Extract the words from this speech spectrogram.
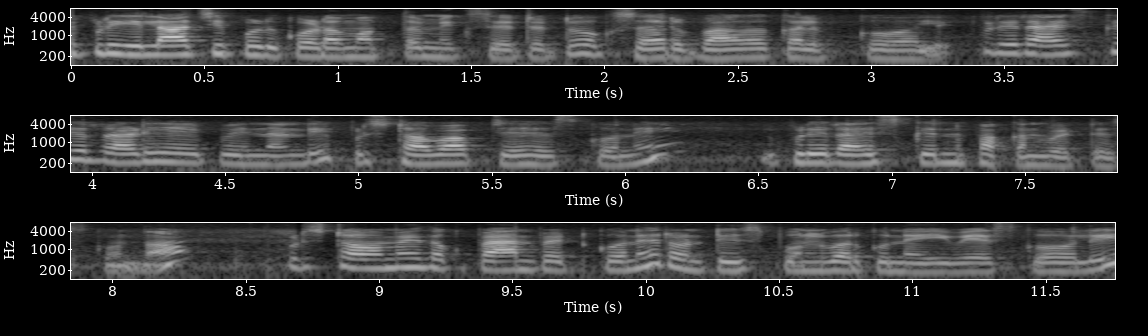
ఇప్పుడు ఇలాచీ పొడి కూడా మొత్తం మిక్స్ అయ్యేటట్టు ఒకసారి బాగా కలుపుకోవాలి. ఇప్పుడు ఈ రైస్ కీర్ రెడీ అయిపోయిందండి. ఇప్పుడు స్టవ్ ఆఫ్ చేసేసుకొని ఇప్పుడు ఈ రైస్ కీర్ని పక్కన పెట్టేసుకుందాం. ఇప్పుడు స్టవ్ మీద ఒక ప్యాన్ పెట్టుకొని రెండు టీ స్పూన్ల వరకు నెయ్యి వేసుకోవాలి.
